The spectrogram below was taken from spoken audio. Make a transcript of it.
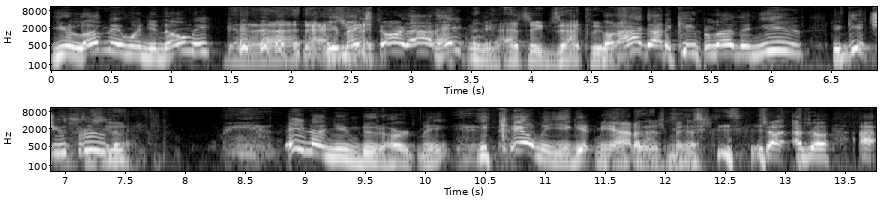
you love me when you know me. That's you may right. start out hating me, That's exactly but right. But I got to keep loving you to get you through You- that. Ain't nothing you can do to hurt me. You kill me, you get me out of this mess. So, so I,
